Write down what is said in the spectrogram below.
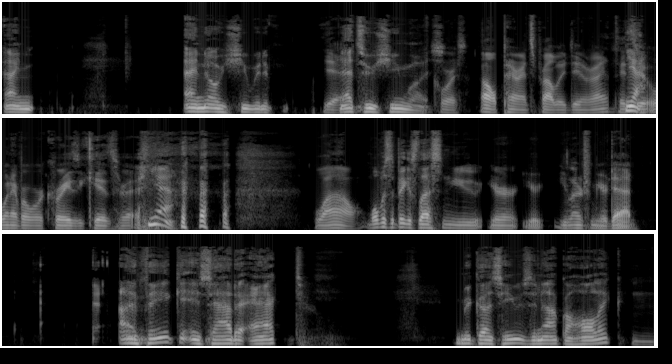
I I know she would have. Yeah, That's who she was. of course. All parents probably do, right? They Yeah. do it whenever we're crazy kids, right? Yeah. wow. What was the biggest lesson you your your you learned from your dad? I think is how to act because he was an alcoholic Hmm.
